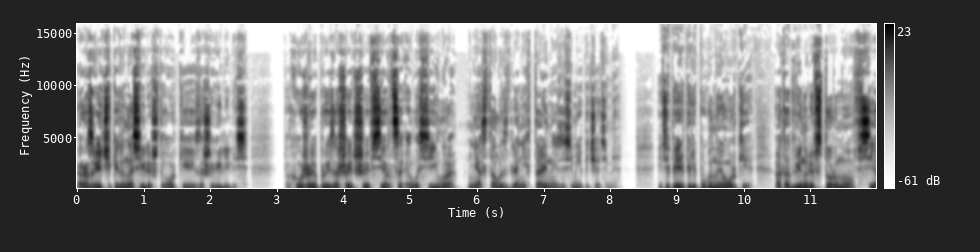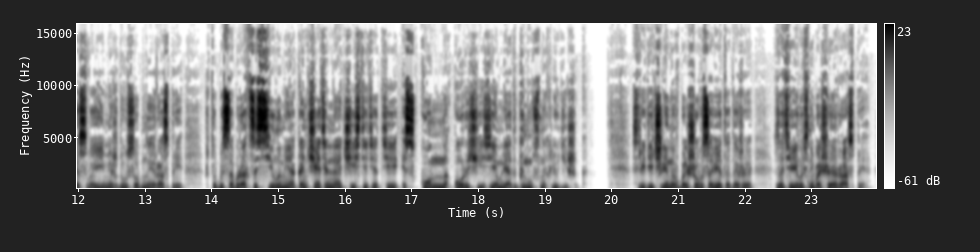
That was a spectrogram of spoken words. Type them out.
разведчики доносили, что орки зашевелились — Похоже, произошедшее в сердце Элосиила не осталось для них тайной за семью печатями. И теперь перепуганные орки отодвинули в сторону все свои междуусобные распри, чтобы собраться силами и окончательно очистить эти исконно орочьи земли от гнусных людишек. Среди членов Большого Совета даже затеялась небольшая распря —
